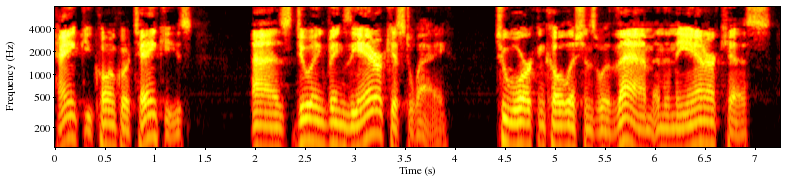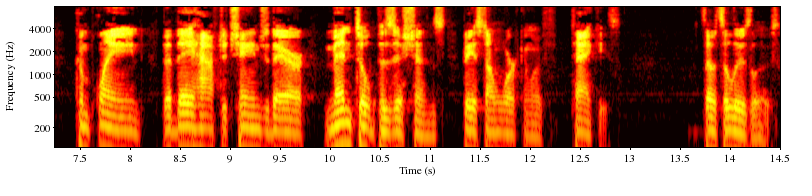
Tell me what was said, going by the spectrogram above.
tanky, quote unquote tankies as doing things the anarchist way to work in coalitions with them, and then the anarchists complain that they have to change their mental positions based on working with tankies. So it's a lose lose.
